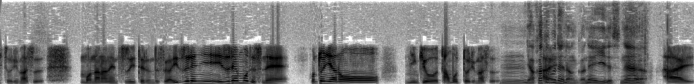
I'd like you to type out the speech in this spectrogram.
しております。もう7年続いてるんですが、いずれに、いずれもですね、本当にあの、人気を保っております。うん、屋形船なんかね、いいですね。はい。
